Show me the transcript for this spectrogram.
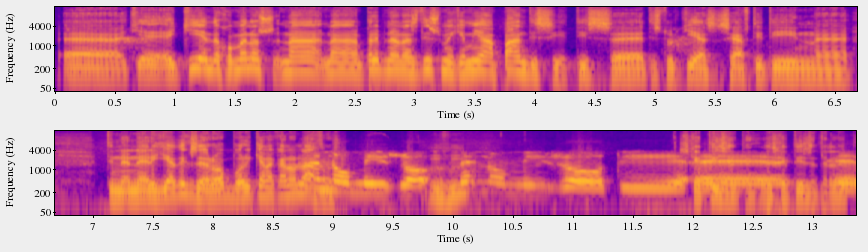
Ε, και εκεί ενδεχομένως να, να πρέπει να αναζητήσουμε και μια απάντηση της, ε, της Τουρκίας σε αυτή την, ε, την ενέργεια. Δεν ξέρω, μπορεί και να κάνω λάθος. Δεν νομίζω, δεν νομίζω ότι σχετίζεται, δεν σχετίζεται δηλαδή.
